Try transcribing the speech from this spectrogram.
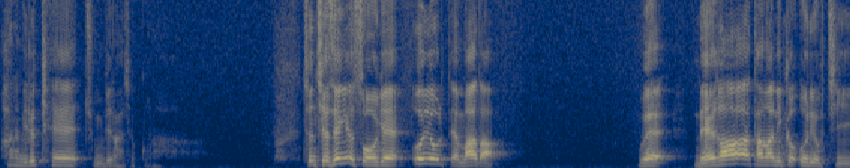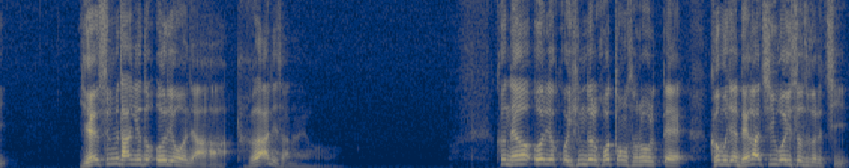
하나님 이렇게 준비를 하셨구나. 전 제 생애 속에 어려울 때마다 왜 내가 당하니까 어렵지 예수님이 당해도 어려우냐 그거 아니잖아요. 그 내가 어렵고 힘들고 고통스러울 때 그 문제 내가 지고 있어서 그렇지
